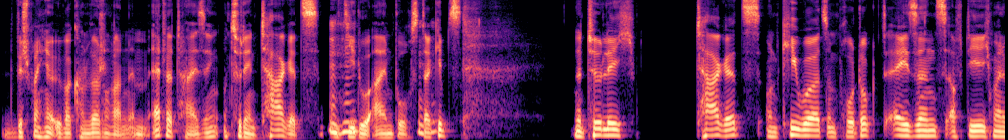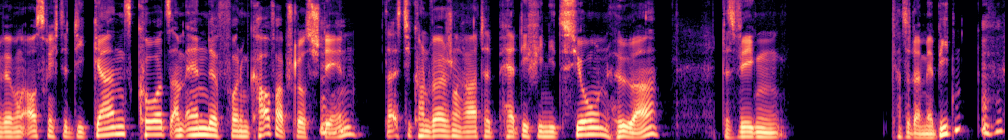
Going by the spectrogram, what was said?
wir sprechen ja über Conversion-Raten im Advertising und zu den Targets, mhm. die du einbuchst. Da mhm. gibt es natürlich Targets und Keywords und Produkt-ASINs, auf die ich meine Werbung ausrichte, die ganz kurz am Ende vor dem Kaufabschluss stehen. Mhm. Da ist die Conversion-Rate per Definition höher. Deswegen kannst du da mehr bieten. Mhm.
